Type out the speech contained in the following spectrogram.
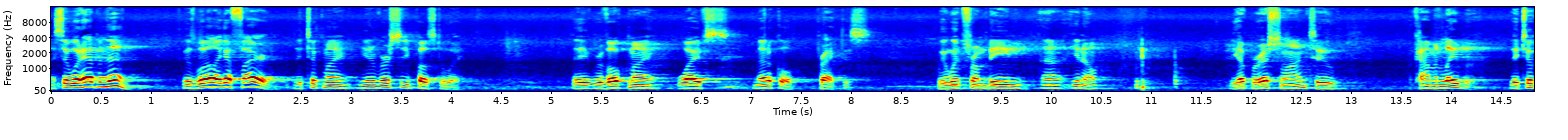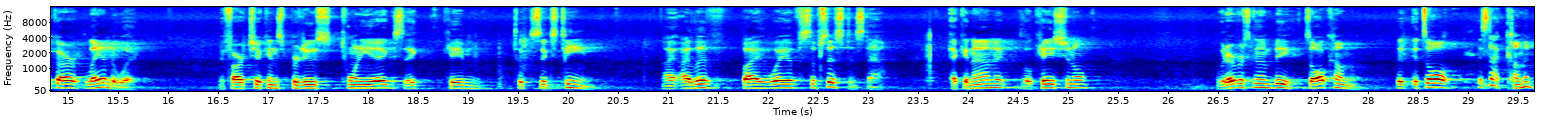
I said, What happened then? He goes, Well, I got fired. They took my university post away. They revoked my wife's medical practice. We went from being, uh, you know, the upper echelon to common labor. They took our land away. If our chickens produced 20 eggs, they came, took 16. I, I live by way of subsistence now economic, vocational, whatever it's going to be, it's all coming. It, it's all, it's not coming,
